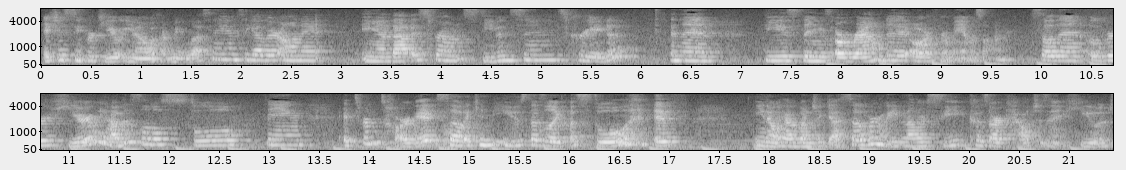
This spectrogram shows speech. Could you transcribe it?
it's just super cute, you know, with our new last name together on it. And that is from Stevenson's Creative. And then these things around it are from Amazon. So then over here, we have this little stool thing. It's from Target, so it can be used as like a stool if, you know, we have a bunch of guests over and we need another seat because our couch isn't huge.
